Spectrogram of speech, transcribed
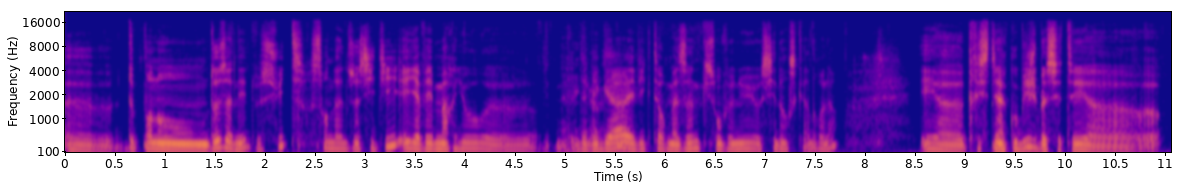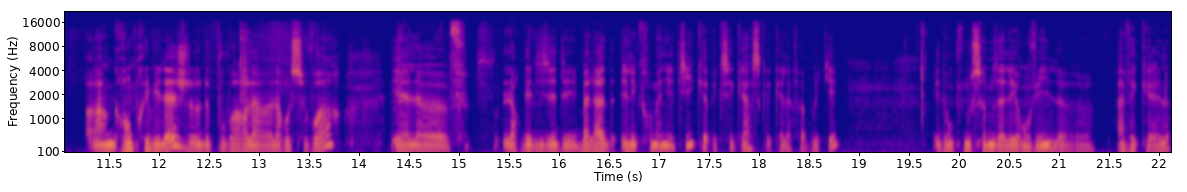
Euh, de, pendant deux années de suite, Sandland the City, et il y avait Mario euh, et Victor Mazon qui sont venus aussi dans ce cadre-là. Et euh, Christina Kubich, bah, c'était euh, un grand privilège de, pouvoir la, recevoir. Et elle, elle, organisait des balades électromagnétiques avec ses casques qu'elle a fabriqués. Et donc nous sommes allés en ville avec elle.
